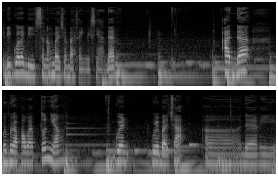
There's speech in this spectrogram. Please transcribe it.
Jadi gue lebih seneng baca bahasa Inggrisnya dan ada beberapa webtoon yang gue gue baca uh, dari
